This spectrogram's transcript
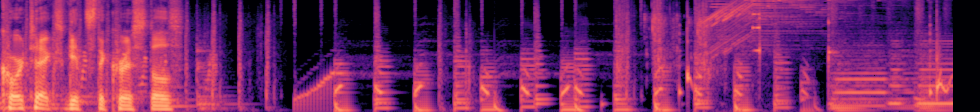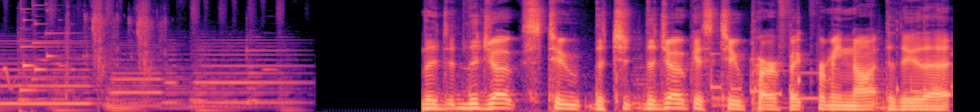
Cortex gets the crystals. The the joke's too the the joke is too perfect for me not to do that.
